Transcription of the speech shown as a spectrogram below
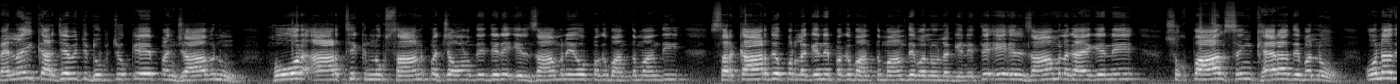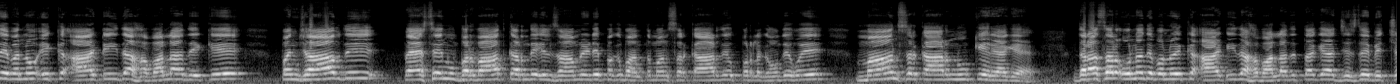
ਪਹਿਲਾਂ ਹੀ ਕਰਜ਼ੇ ਵਿੱਚ ਡੁੱਬ ਚੁੱਕੇ ਪੰਜਾਬ ਨੂੰ ਹੋਰ ਆਰਥਿਕ ਨੁਕਸਾਨ ਪਹੁੰਚਾਉਣ ਦੇ ਜਿਹੜੇ ਇਲਜ਼ਾਮ ਨੇ ਉਹ ਭਗਵੰਤ ਮਾਨ ਦੀ ਸਰਕਾਰ ਦੇ ਉੱਪਰ ਲੱਗੇ ਨੇ, ਭਗਵੰਤ ਮਾਨ ਦੇ ਵੱਲੋਂ ਲੱਗੇ ਨੇ ਤੇ ਇਹ ਇਲਜ਼ਾਮ ਲਗਾਏ ਗਏ ਨੇ ਸੁਖਪਾਲ ਸਿੰਘ ਖਹਿਰਾ ਦੇ ਵੱਲੋਂ। ਉਹਨਾਂ ਦੇ ਵੱਲੋਂ ਇੱਕ ਆਰਟੀ ਦਾ ਹਵਾਲਾ ਦੇ ਕੇ ਪੰਜਾਬ ਦੇ ਪੈਸੇ ਨੂੰ ਬਰਬਾਦ ਕਰਨ ਦੇ ਇਲਜ਼ਾਮ ਨੇ ਜਿਹੜੇ ਭਗਵੰਤ ਮਾਨ ਸਰਕਾਰ ਦੇ ਉੱਪਰ ਲਗਾਉਂਦੇ ਹੋਏ ਮਾਨ ਸਰਕਾਰ ਨੂੰ ਘੇਰਿਆ ਗਿਆ ਹੈ। ਦਰਅਸਲ ਉਹਨਾਂ ਦੇ ਵੱਲੋਂ ਇੱਕ ਆਰਟੀ ਦਾ ਹਵਾਲਾ ਦਿੱਤਾ ਗਿਆ, ਜਿਸ ਦੇ ਵਿੱਚ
